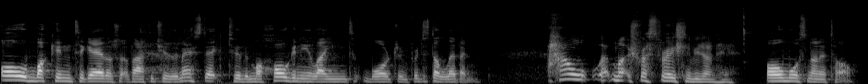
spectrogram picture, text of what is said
all mucking together sort of attitude of the mess deck to the mahogany lined wardroom for just a living. How much restoration have you done here? Almost none at all.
